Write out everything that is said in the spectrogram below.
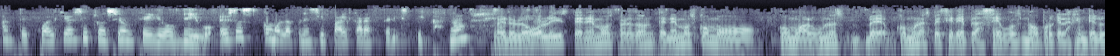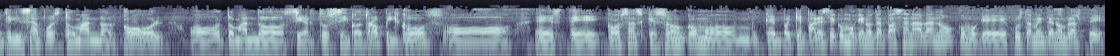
ante cualquier situación que yo vivo. Esa es como la principal característica, ¿no? Pero luego, Liz, tenemos, perdón, tenemos como, como algunos, como una especie de placebos, ¿no? Porque la gente lo utiliza pues tomando alcohol o tomando ciertos psicotrópicos o este cosas que son como que, parece como que no te pasa nada, ¿no? Como que justamente nombraste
